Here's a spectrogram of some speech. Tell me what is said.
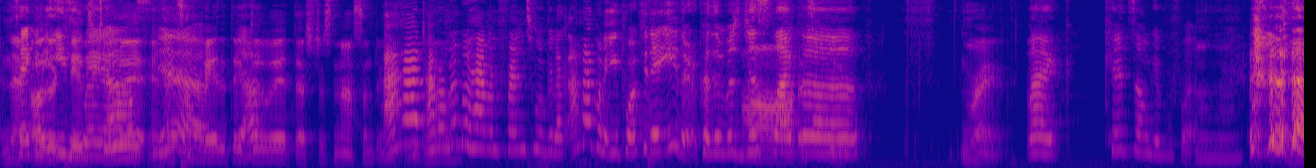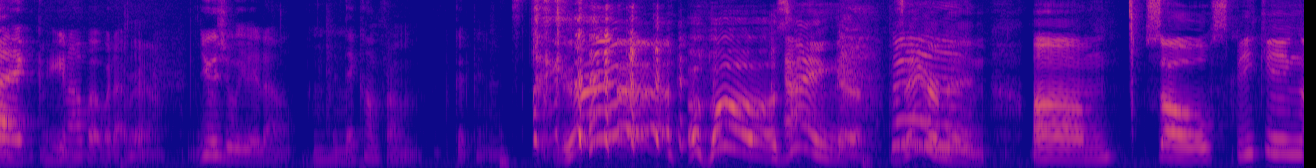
And that taking the other easy kids way do out. it, and Yeah, it's okay that they yep. do it. That's just not something. I had. I remember having friends who would be like, "I'm not going to eat pork today either," because it was just Aw, like a Right. like kids don't give a fuck. Mhm. like Mhm, you know, but whatever. Yeah. Usually they don't. If Mhm. they come from good parents. Yeah! Oh, zing, zingerman. Um. So speaking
